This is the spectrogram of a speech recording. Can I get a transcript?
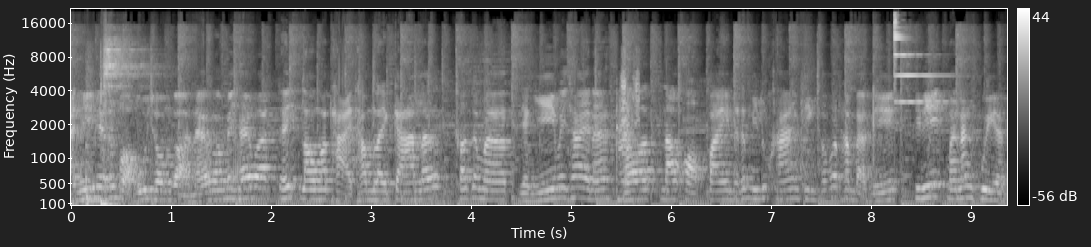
อันนี้เนี่ยต้องบอกคุณผู้ชมก่อนนะว่าไม่ใช่ว่าเฮ้ยเรามาถ่ายทำรายการแล้วเขาจะมาอย่างนี้ไม่ใช่นะพอเราออกไปเนี่ยถ้ามีลูกค้าจริงๆเขาก็ทำแบบนี้ ทีนี้มานั่งคุยกัน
